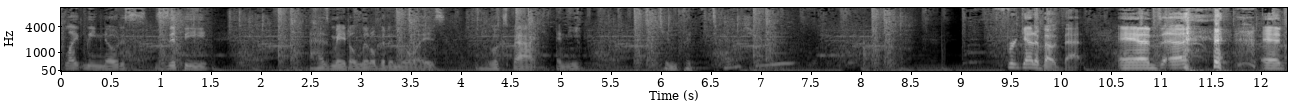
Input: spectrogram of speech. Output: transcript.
slightly notices Zippy has made a little bit of noise, and he looks back, and he can potentially forget about that, and uh, and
